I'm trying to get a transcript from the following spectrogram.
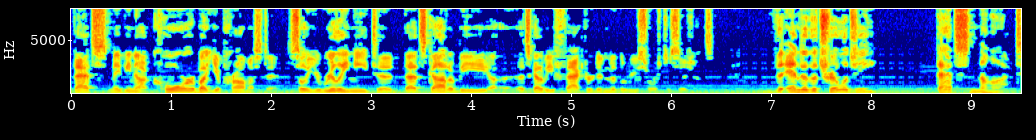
that's maybe not core, but you promised it. So you really need to. That's got to be. Uh, that's got to be factored into the resource decisions. The end of the trilogy, that's not.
